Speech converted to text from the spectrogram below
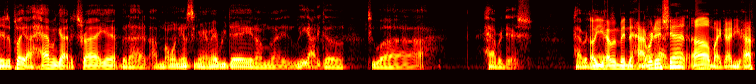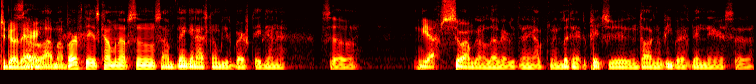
there's a place I haven't got to try yet, but I, I'm on Instagram every day, and I'm like, we got to go to uh, Haberdish. Haberdish. Oh, you haven't been to No, Haberdish haven't yet? Oh my God, you have to go there. so uh, my birthday is coming up soon, so I'm thinking that's gonna be the birthday dinner. So yeah. sure, I'm gonna love everything. I've been looking at the pictures and talking to people that's been there. So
